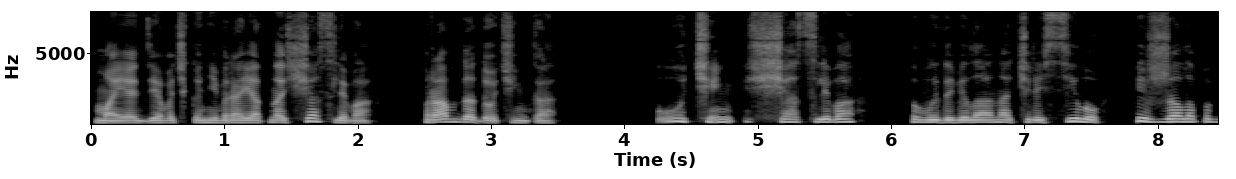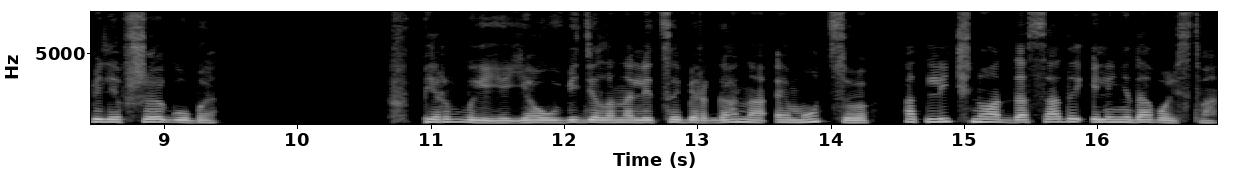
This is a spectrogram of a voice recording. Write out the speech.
«Моя девочка невероятно счастлива. Правда, доченька?» «Очень счастлива», — выдавила она через силу и сжала побелевшие губы. Впервые я увидела на лице Бергана эмоцию, отличную от досады или недовольства.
